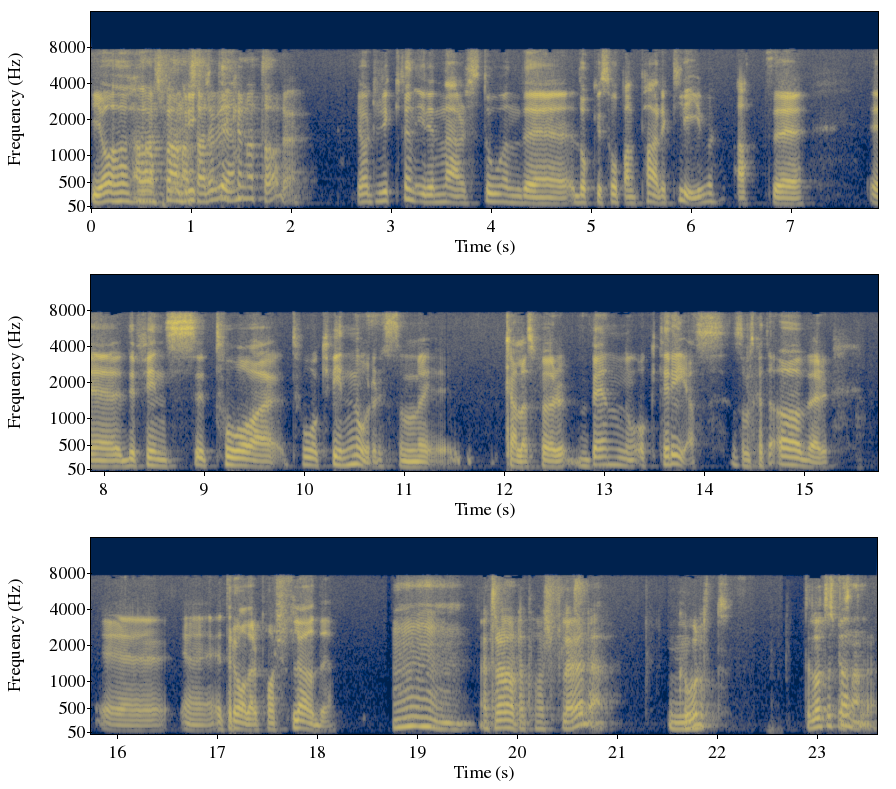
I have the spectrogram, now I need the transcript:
Jag har Annars, annars hade vi kunnat ta det. Jag har hört rykten i den närstående dokusåpan Parkliv att eh, eh, det finns två, två kvinnor som eh, kallas för Benno och Therese som ska ta över eh, eh, ett radarparsflöde. Mm, ett radarparsflöde. Mm. Coolt. Det låter spännande.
